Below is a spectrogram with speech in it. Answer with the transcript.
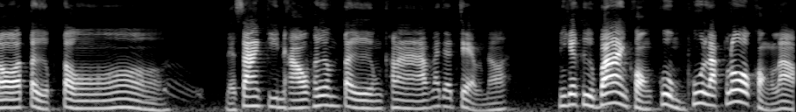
รอเติบโต เดี๋ยวสร้างกรีนเฮาส์เพิ่มเติมครับน่าจะแจ่มเนาะนี่ก็คือบ้านของกลุ่มผู้รักโลกของเรา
